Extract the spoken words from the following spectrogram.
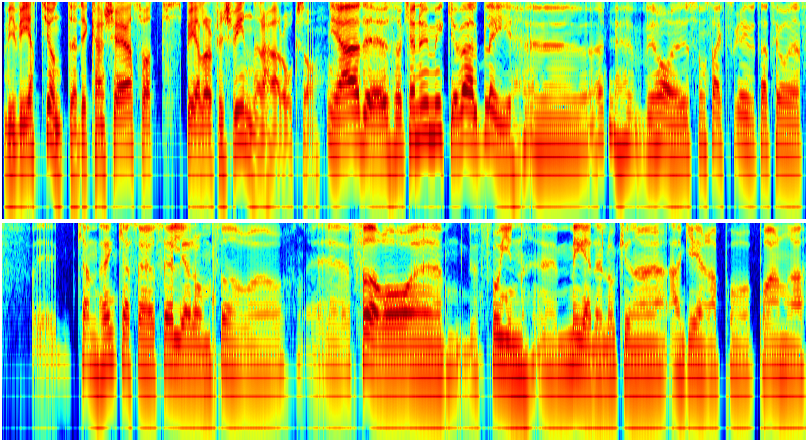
Vi vet ju inte, det kanske är så att spelare försvinner här också. Ja, det, så kan det mycket väl bli. Eh, vi har ju som sagt skrivit att HF kan tänka sig att sälja dem för, för att få in medel och kunna agera på, på andra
